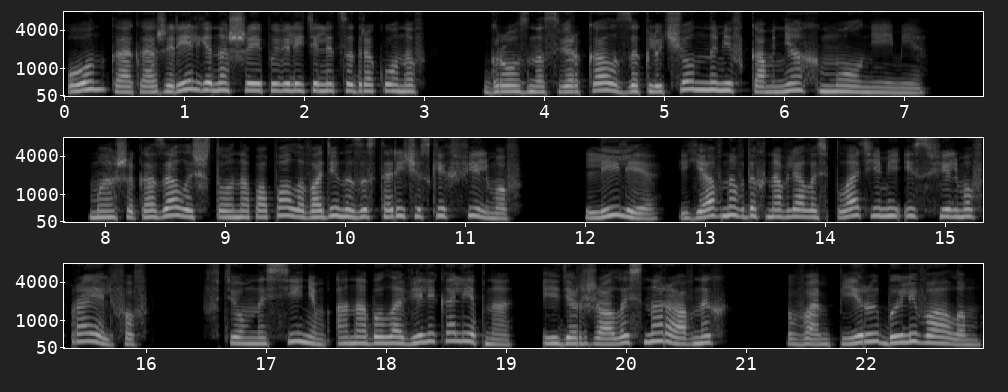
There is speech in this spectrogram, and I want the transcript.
Он, как и ожерелье на шее повелительницы драконов, грозно сверкал заключенными в камнях молниями. Маше казалось, что она попала в один из исторических фильмов. Лилия явно вдохновлялась платьями из фильмов про эльфов. В темно-синем она была великолепна и держалась на равных. Вампиры были валом.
